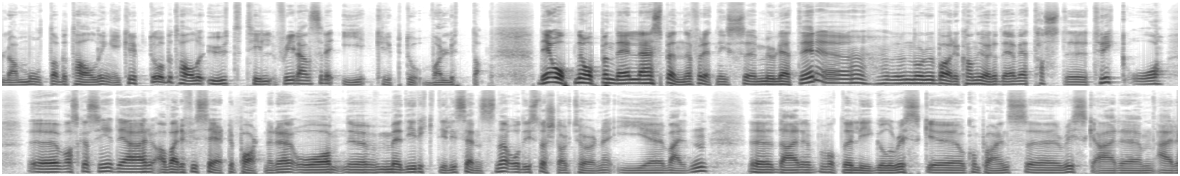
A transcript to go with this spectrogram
da motta betaling i krypto og betale ut til frilansere i kryptovaluta. Det åpner opp en del spennende forretningsmuligheter, eh, når du bare kan gjøre det ved tastetrykk og eh, hva skal jeg si, det er av verifiserte partnere og med de riktige lisensene og de største aktørene i verden, der på en måte legal risk og compliance risk er, er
